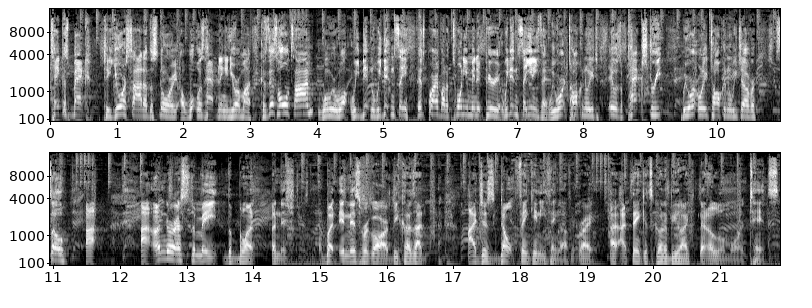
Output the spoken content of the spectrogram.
Take us back to your side of the story of what was happening in your mind. Because this whole time when we were we didn't we didn't say it's probably about a twenty minute period. We didn't say anything. We weren't talking to each. It was a packed street. We weren't really talking to each other. So I I underestimate the blunt initial, but in this regard, because I I just don't think anything of it. Right? I, I think it's going to be like a little more intense.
